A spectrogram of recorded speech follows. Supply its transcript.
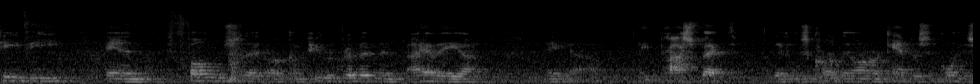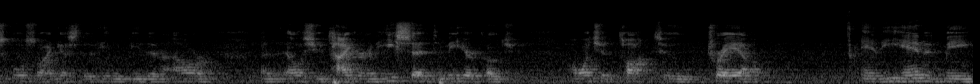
TV and phones that are computer driven, and I have a, uh, a, uh, a prospect that who's currently on our campus and going to school, so I guess that he would be then our, an LSU Tiger, and he said to me here, Coach, I want you to talk to Trey And he handed me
